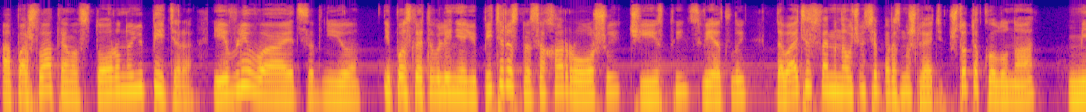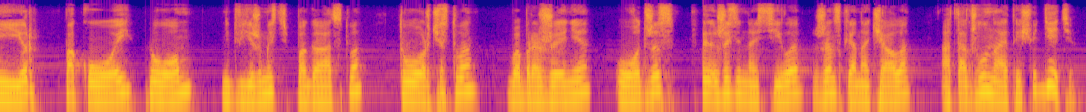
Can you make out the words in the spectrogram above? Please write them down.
а пошла прямо в сторону Юпитера и вливается в нее. И после этого линия Юпитера становится хороший, чистый, светлый. Давайте с вами научимся размышлять. Что такое Луна? Мир, покой, дом, недвижимость, богатство, творчество, воображение, отжиз, жизненная сила, женское начало, а также Луна – это еще дети –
